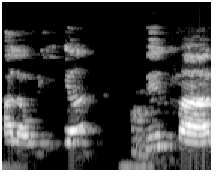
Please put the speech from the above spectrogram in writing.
a la orilla del mar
